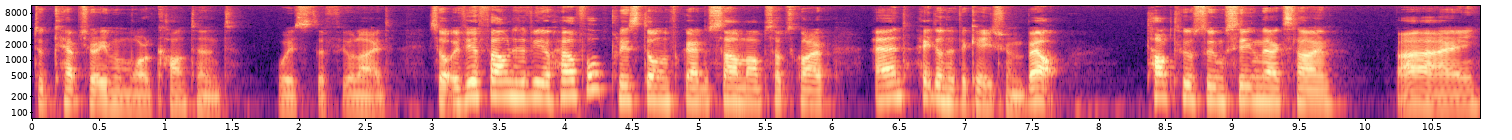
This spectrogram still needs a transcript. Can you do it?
to capture even more content with the fill light. So if you found this video helpful, please don't forget to thumb up, subscribe, and hit the notification bell. Talk to you soon. See you next time. Bye.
